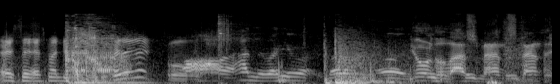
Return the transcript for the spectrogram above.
That's, it, that's my dude. Right there, there. Oh, I had me right here. Right on. You're the last man standing.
